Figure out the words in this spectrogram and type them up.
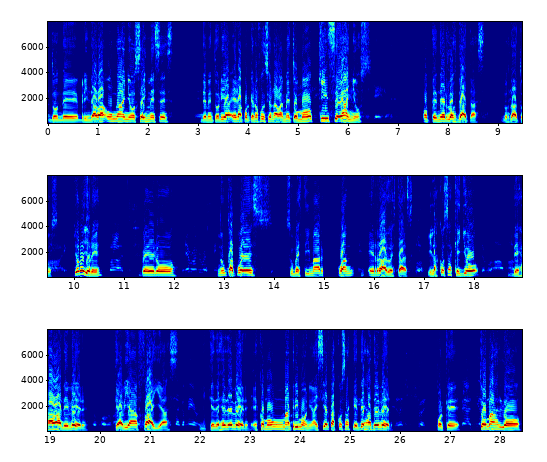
donde brindaba un año o seis meses de mentoría, era porque no funcionaba. Me tomó 15 años obtener los, datas, los datos. Yo no lloré, pero nunca puedes subestimar cuán errado estás. Y las cosas que yo dejaba de ver, que había fallas y que dejé de ver, es como un matrimonio. Hay ciertas cosas que dejas de ver porque tomas lo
